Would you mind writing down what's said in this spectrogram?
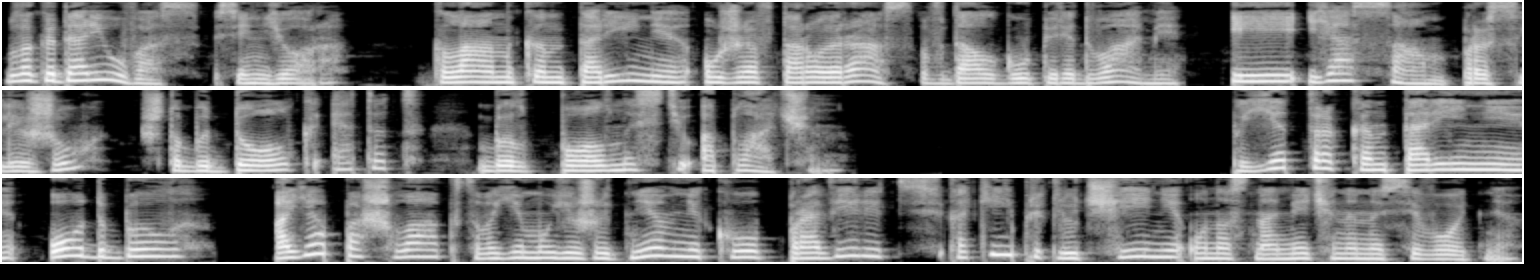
Благодарю вас, сеньора. Клан Конторини уже второй раз в долгу перед вами, и я сам прослежу, чтобы долг этот был полностью оплачен. Пьетро Конторини отбыл, а я пошла к своему ежедневнику проверить, какие приключения у нас намечены на сегодня.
